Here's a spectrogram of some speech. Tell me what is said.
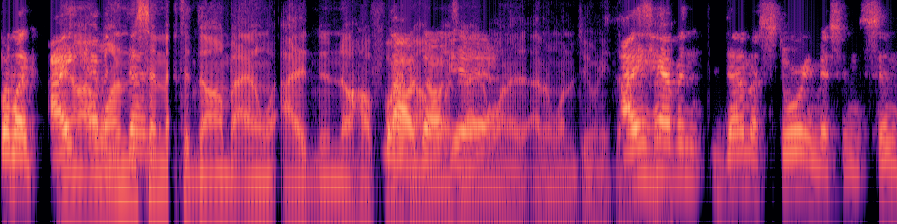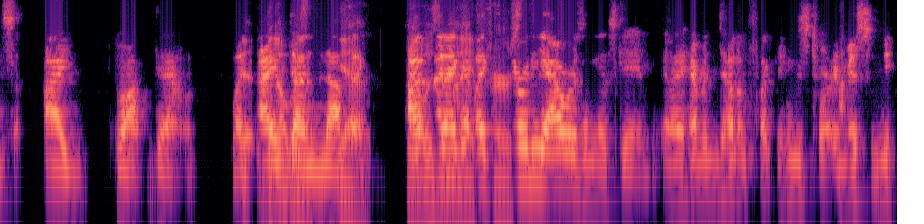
but like, I I, I wanted done, to send that to Dom, but I don't. I didn't know how far No, Dom no, was. and I don't yeah. want to. I don't want to do anything. I so. haven't done a story mission since I dropped down. Like that I've was- done nothing. I, was and I got like first. 30 hours in this game, and I haven't done a fucking story mission yet.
